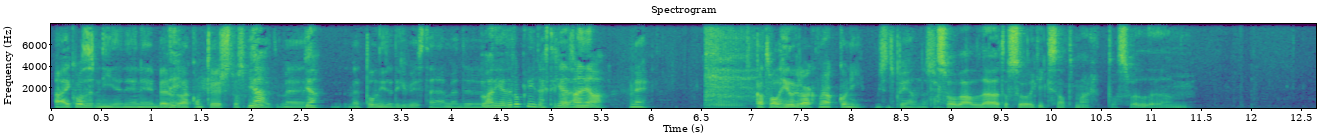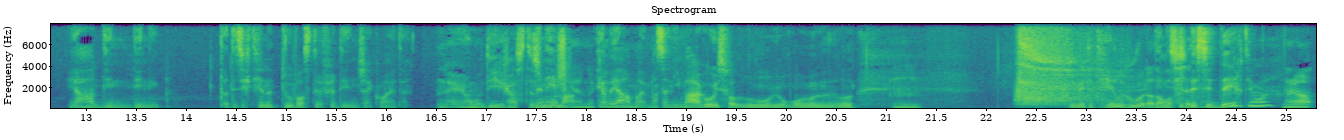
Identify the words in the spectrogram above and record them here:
Ah, ik was er niet. Nee, nee. Bij Nee? de raconteurs het was Ja, met, met, ja. met Tony dat geweest. Hè? Met de... Waar jij er ook niet? Dacht Ik jij, ah ja, Nee. Ik had wel heel graag, maar ik kon niet. Moest spelen. Dus. het was wel wel luid of zo dat ik zat, maar het was wel... ehm, ja, die, die dat is echt geen toevalstreffer, die Jack White. Hè. Nee, jongen, die gast is Nee, nee, maar, onwaarschijnlijk. ja, maar, ja, maar, maar zijn imago is van... Oh, oh, oh. Je weet het heel goed waar dat Die alles is zit. gedecideerd, jongen. Ja.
